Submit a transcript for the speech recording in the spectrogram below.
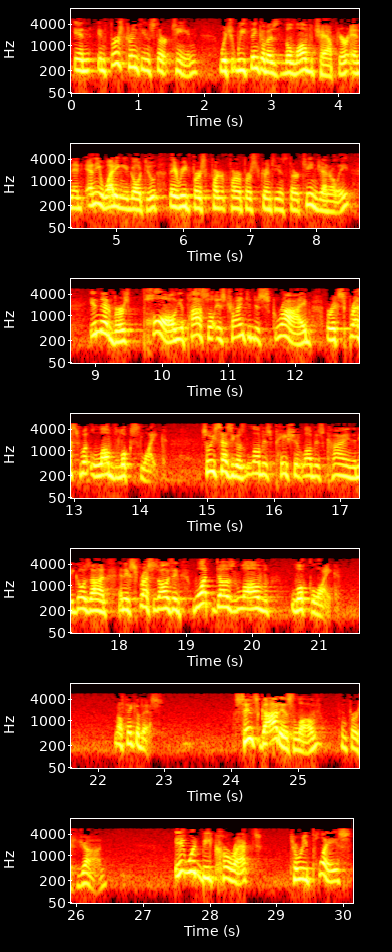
In, in 1 Corinthians 13, which we think of as the love chapter, and in any wedding you go to, they read first part, of 1 Corinthians 13 generally in that verse, Paul, the apostle, is trying to describe or express what love looks like. So he says, he goes, love is patient, love is kind, and he goes on and expresses all these things. What does love look like? Now think of this. Since God is love, from 1 John, it would be correct to replace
